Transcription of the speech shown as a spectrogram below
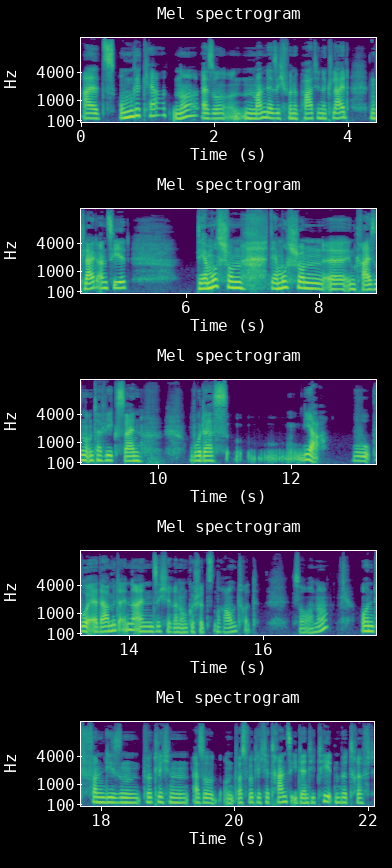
als umgekehrt. Ne? Also ein Mann, der sich für eine Party eine Kleid, ein Kleid anzieht, der muss schon, der muss schon äh, in Kreisen unterwegs sein, wo das, ja, wo, wo er damit in einen sicheren und geschützten Raum tritt. So, ne? Und von diesen wirklichen, also, und was wirkliche Transidentitäten betrifft,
